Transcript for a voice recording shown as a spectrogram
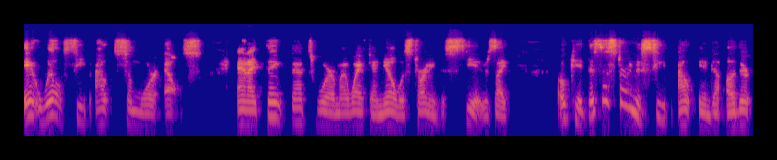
it will seep out somewhere else. And i think that's where my wife danielle was starting to see it. It was like okay this is starting to seep out into other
